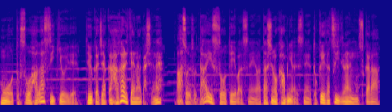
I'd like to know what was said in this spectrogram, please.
もう塗装剥がす勢いで、っていうか若干剥がれたりなんかしてね。あ、そうです。ダイソーといえばですね、私の株にはですね、時計がついてないもんですから、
